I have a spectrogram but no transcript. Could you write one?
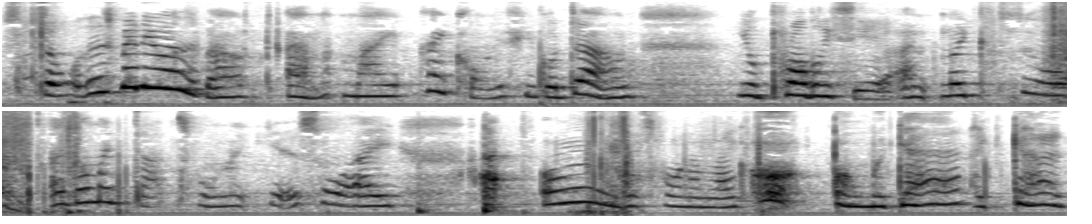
So this video is about um, my icon. If you go down, you'll probably see it. I'm like, so I got my dad's phone right here, so I, I own this phone. I'm like, oh, my god, I got an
